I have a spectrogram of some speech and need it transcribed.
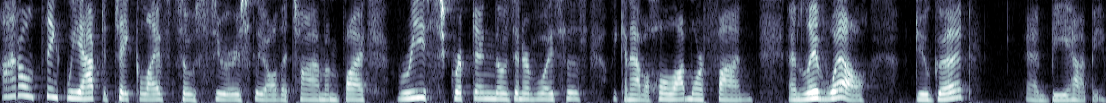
I don't think we have to take life so seriously all the time. And by re scripting those inner voices, we can have a whole lot more fun and live well, do good, and be happy.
